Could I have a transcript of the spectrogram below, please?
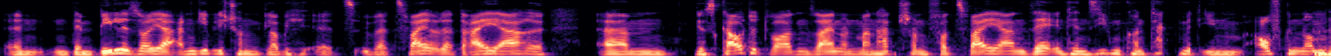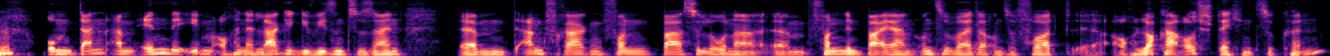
äh, Dembele soll ja angeblich schon, glaube ich, äh, über zwei oder drei Jahre ähm, gescoutet worden sein und man hat schon vor zwei Jahren sehr intensiven Kontakt mit ihm aufgenommen, um dann am Ende eben auch in der Lage gewesen zu sein, ähm, Anfragen von Barcelona, ähm, von den Bayern und so weiter und so fort äh, auch locker ausstechen zu können,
